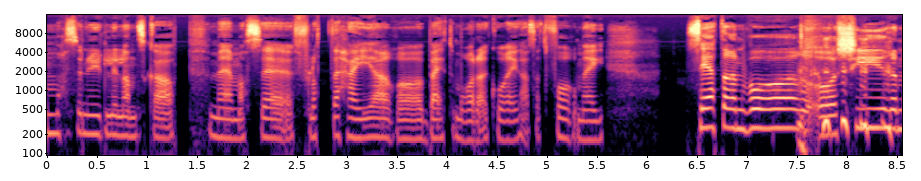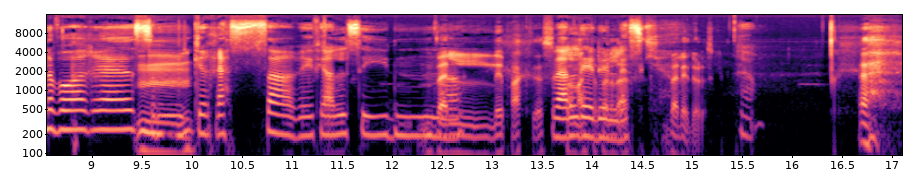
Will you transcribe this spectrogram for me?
masse nydelig landskap med masse flotte heier og beiteområder hvor jeg har sett for meg seteren vår og kyrne våre som Mm. gresser i fjellsiden. Veldig praktisk. Veldig idyllisk. Veldig idyllisk. Ja. idyllisk.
